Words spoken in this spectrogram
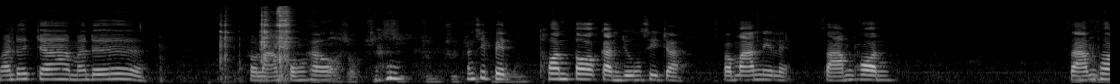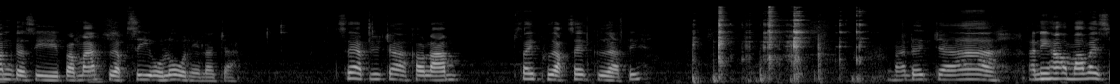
มาเด้อจ้ามาเด้อ ข้าวหลามของเฮามันสิเป็ดทอนต่อกันยุงสิจ้ะประมาณนี้แหละสามทอนสามทอนกับสี่ประมาณเกือบสี่โอโลนี่ละจ้ะแซ่บอยู่จ้ะข้าวหลามใส่เผือกใส่เกลือติมาเด้อจ้า อันนี้เขาเอามาไว้ส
